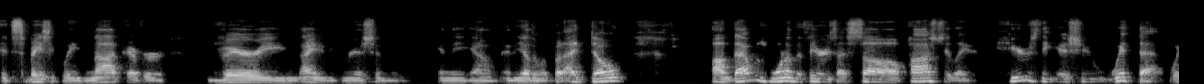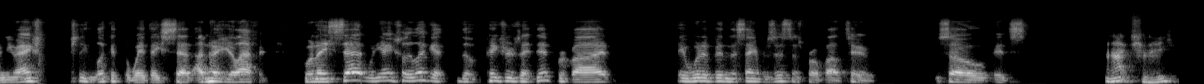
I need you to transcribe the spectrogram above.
it's basically not ever very 90 degree ish in the in the um, in the other one. But I don't. Um, that was one of the theories I saw postulated. Here's the issue with that: when you actually look at the way they set, I know you're laughing. When they set, when you actually look at the pictures they did provide, it would have been the same resistance profile too. So it's and actually,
